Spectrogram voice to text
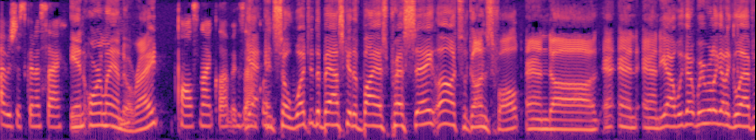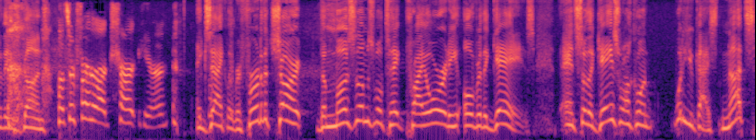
i was just going to say in Orlando, right? Pulse nightclub exactly Yeah, and so what did the basket of bias press say? Oh, it's the guns' fault, and uh, and and, and yeah, we got we really got to go after these guns. let's refer to our chart here Exactly. Refer to the chart. The Muslims will take priority over the gays. And so the gays were all going, What are you guys, nuts?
